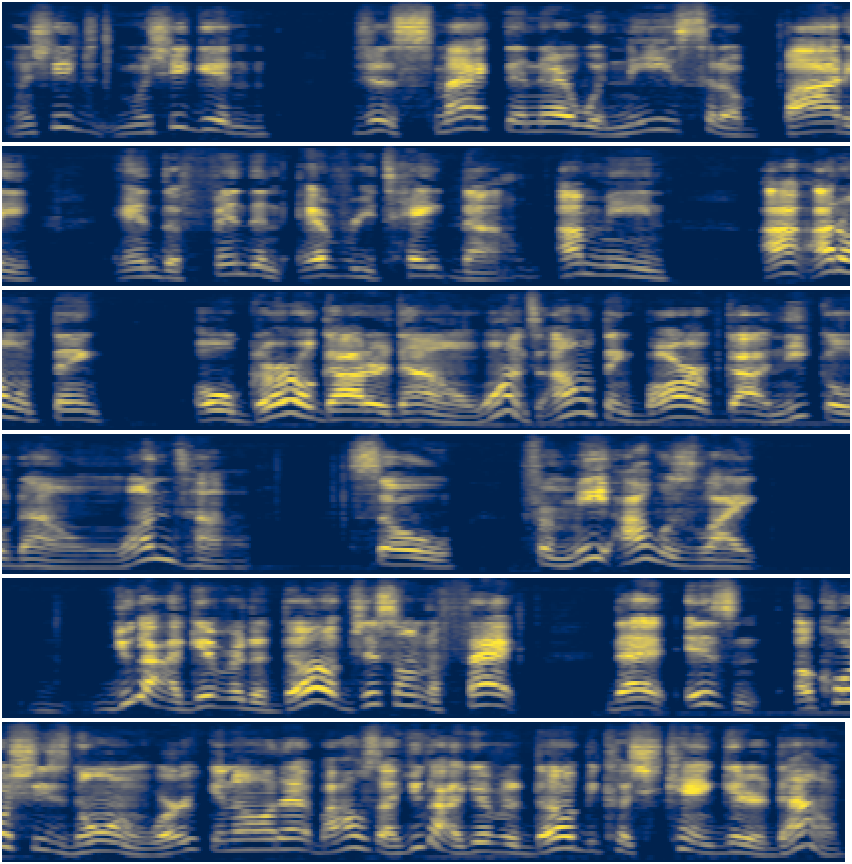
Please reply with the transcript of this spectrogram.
when she when she getting just smacked in there with knees to the body and defending every takedown. I mean, I, I don't think old girl got her down once. I don't think Barb got Nico down one time. So for me, I was like, you gotta give her the dub just on the fact that isn't of course she's doing work and all that, but I was like, you gotta give her a dub because she can't get her down.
